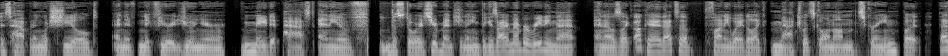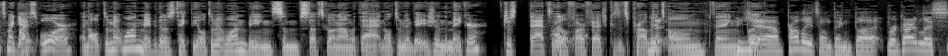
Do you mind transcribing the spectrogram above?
is happening with Shield and if Nick Fury Jr. made it past any of the stories you're mentioning because I remember reading that and I was like, okay, that's a funny way to like match what's going on on screen, but that's my guess. or an ultimate one, maybe they'll just take the ultimate one, being some stuff's going on with that and Ultimate Invasion, and the maker. Just that's a little far fetched because it's probably its own thing. But yeah, probably its own thing. But regardless,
